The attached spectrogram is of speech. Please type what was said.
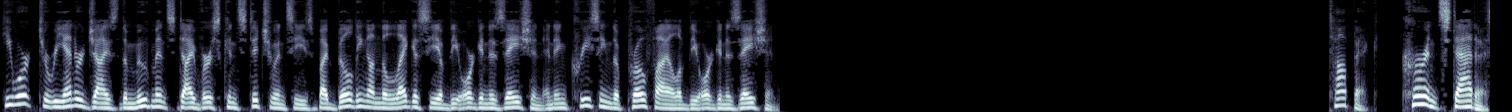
He worked to re-energize the movement's diverse constituencies by building on the legacy of the organization and increasing the profile of the organization. Current status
